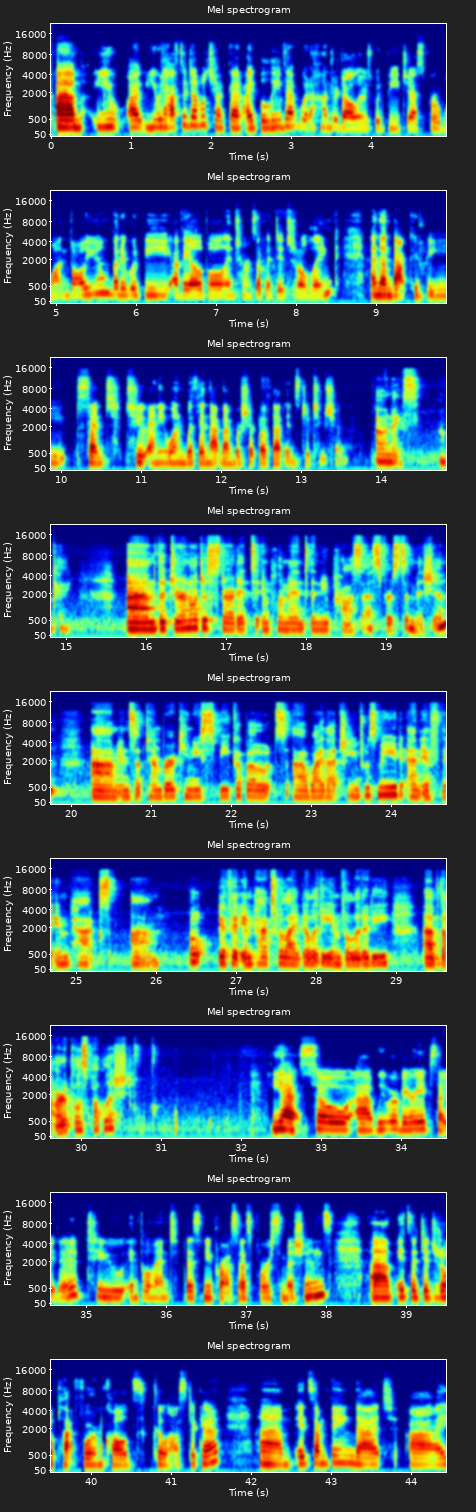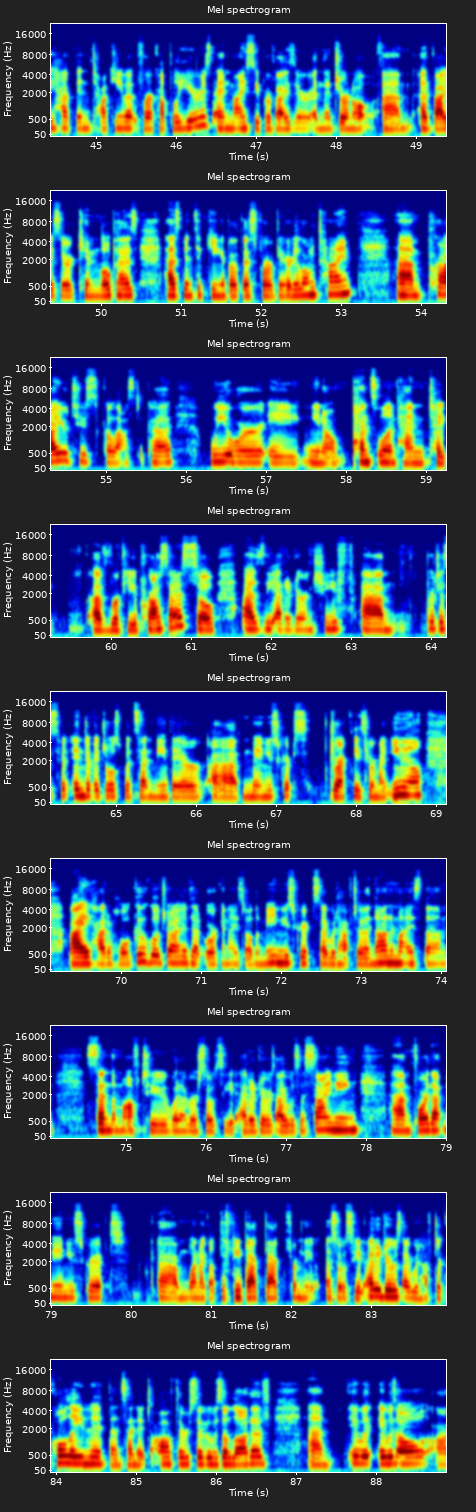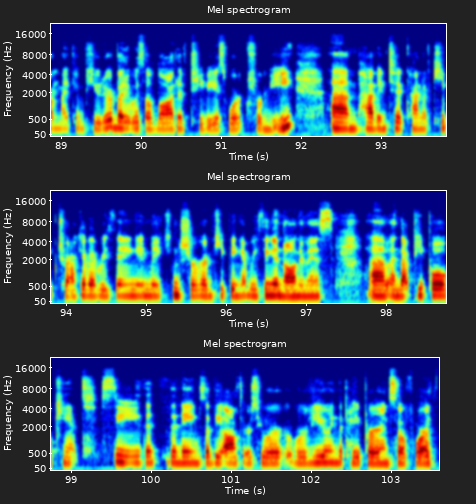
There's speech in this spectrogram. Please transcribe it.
Um, you uh, you would have to double check that. I believe that would hundred dollars would be just for one volume, but it would be available in terms of a digital link, and then that could be sent to anyone within that membership of that institution. Oh, nice. Okay. Um, the journal just started to implement a new process for submission um, in September. Can you speak about uh, why that change was made and if the impacts, um, oh, if it impacts reliability and validity of the articles published? Yeah, so uh, we were very excited to implement this new process for submissions. Um, it's a digital platform called Scholastica. Um, it's something that I have been talking about for a couple years, and my supervisor and the journal um, advisor, Kim Lopez, has been thinking about this for a very long time. Um, prior to Scholastica, we were a you know pencil and pen type of review process. So, as the editor in chief, um, participant individuals would send me their uh, manuscripts directly through my email. I had a whole Google Drive that organized all the manuscripts. I would have to anonymize them, send them off to whatever associate editors I was assigning um, for that manuscript. Um, when I got the feedback back from the associate editors, I would have to collate it, then send it to authors. So it was a lot of um, it was it was all on my computer, but it was a lot of tedious work for me, um, having to kind of keep track of everything and making sure I'm keeping everything anonymous, um, and that people can't see the the names of the authors who are reviewing the paper and so forth.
